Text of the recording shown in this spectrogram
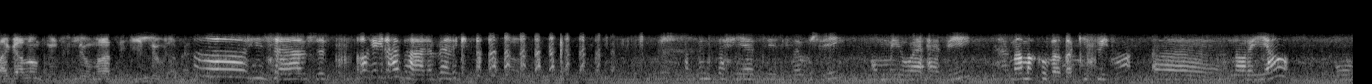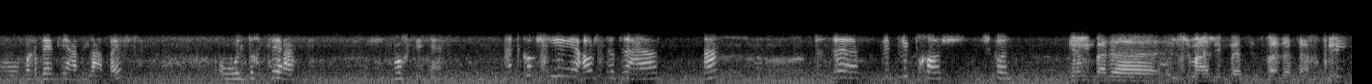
لا كالونتري نخليو مراتي هي الاولى آه هشام شفت راه يلعبها على بالك. أنت حياتي زوجي أمي وأبي. ماما كوبابا كي سميتها آه نورية وبغدادي عبد اللطيف وولد أختي راسي. وأختي ثاني عندكم شي عرس هاد العام؟ ها؟ بزاف. لي بلي بروش شكون؟ كاين بعد الجمعة اللي فاتت بعد تاع أختي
